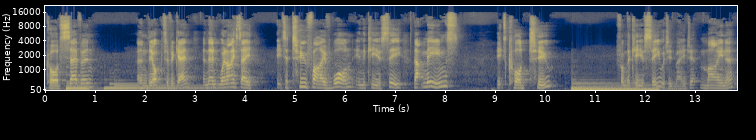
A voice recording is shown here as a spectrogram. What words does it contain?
chord 7, and the octave again. And then when I say it's a 251 in the key of C. That means it's chord 2 from the key of C, which is major, minor.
